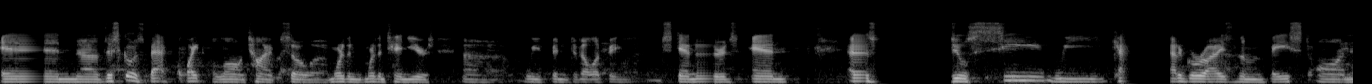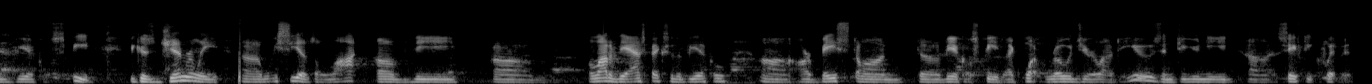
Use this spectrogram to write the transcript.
and uh, this goes back quite a long time. So uh, more than more than 10 years, we've been developing standards. And as you'll see, we categorize them based on vehicle speed because generally uh, we see as a lot of the um, a lot of the aspects of the vehicle uh, are based on the vehicle speed, like what roads you're allowed to use and do you need uh, safety equipment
